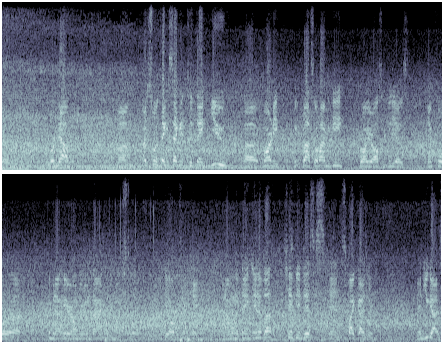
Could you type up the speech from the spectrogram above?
So it worked out. Um, I just want to take a second to thank you, uh, Marty McFlasso High McGee, for all your awesome videos and for uh, coming out here on your own dime pretty much to get all this. And I want to thank Innova, Champion Discs, and Spike Geyser, and you guys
